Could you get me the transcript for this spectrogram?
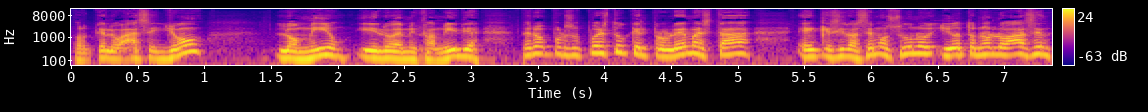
por qué lo hace. Yo lo mío y lo de mi familia. Pero por supuesto que el problema está en que si lo hacemos uno y otro no lo hacen,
